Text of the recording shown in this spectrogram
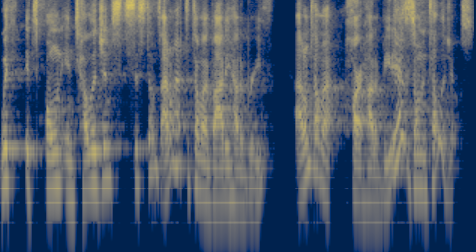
with its own intelligence systems. I don't have to tell my body how to breathe. I don't tell my heart how to beat. It has its own intelligence.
